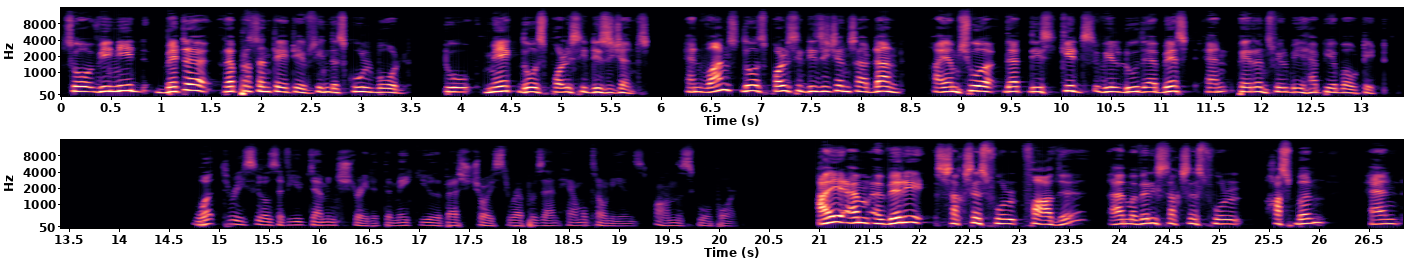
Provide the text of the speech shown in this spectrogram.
So we need better representatives in the school board to make those policy decisions. And once those policy decisions are done, I am sure that these kids will do their best and parents will be happy about it. What three skills have you demonstrated that make you the best choice to represent Hamiltonians on the school board? I am a very successful father. I am a very successful husband and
